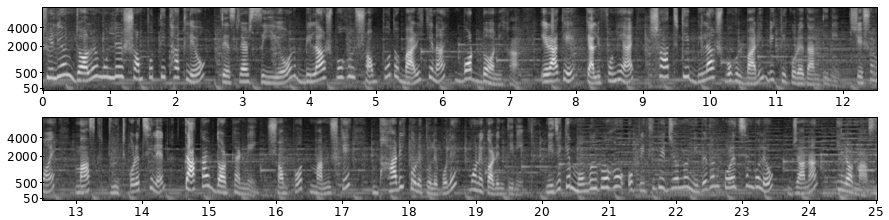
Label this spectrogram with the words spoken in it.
ট্রিলিয়ন ডলার মূল্যের সম্পত্তি থাকলেও টেসলার সিইওর বিলাসবহুল সম্পদ ও বাড়ি কেনায় বড্ড অনীহা। এর আগে ক্যালিফোর্নিয়ায় সাতটি বিলাসবহুল বাড়ি বিক্রি করে দেন তিনি। সে সময় মাস্ক টুইট করেছিলেন, টাকার দরকার নেই, সম্পদ মানুষকে ভারী করে তোলে বলে মনে করেন তিনি। নিজেকে মঙ্গল গ্রহ ও পৃথিবীর জন্য নিবেদন করেছেন বলেও জানান ইলন মাস্ক।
